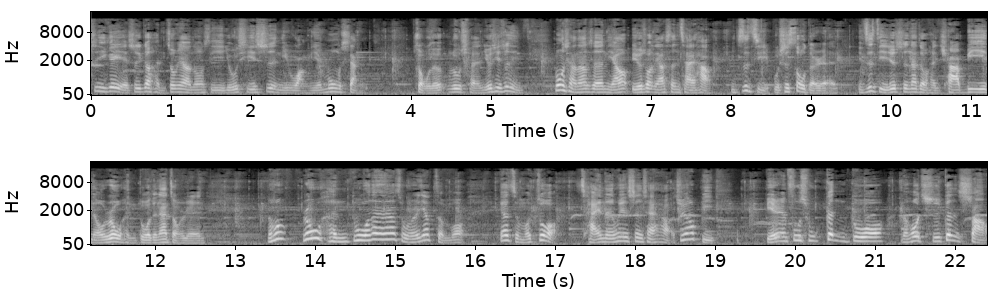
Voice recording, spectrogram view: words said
是一个也是一个很重要的东西，尤其是你往你的梦想走的路程，尤其是你梦想当中你要，比如说你要身材好，你自己不是瘦的人，你自己就是那种很差 b，然后肉很多的那种人，然后肉很多的那种人要怎么要怎么做才能会身材好，就要比别人付出更多，然后吃更少，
